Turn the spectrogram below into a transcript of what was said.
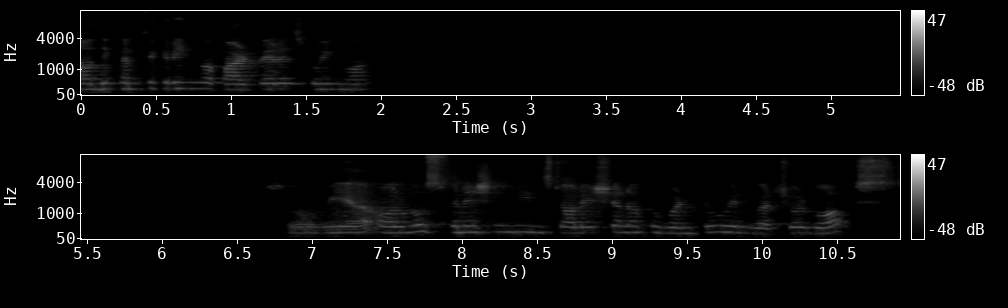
Now the configuring of hardware is going on. So we are almost finishing the installation of Ubuntu in VirtualBox.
